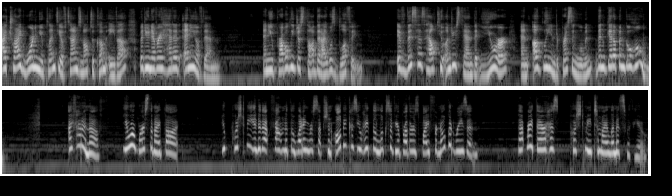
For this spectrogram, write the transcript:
I tried warning you plenty of times not to come, Ava, but you never headed any of them. And you probably just thought that I was bluffing. If this has helped you understand that you're an ugly and depressing woman, then get up and go home. I've had enough. You are worse than I thought. You pushed me into that fountain at the wedding reception all because you hate the looks of your brother's wife for no good reason. That right there has pushed me to my limits with you.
